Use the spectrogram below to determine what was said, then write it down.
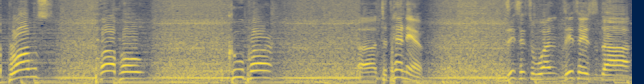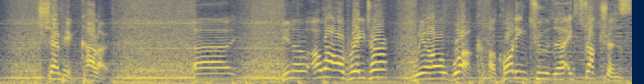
uh, bronze, purple, copper, uh, titanium. This is one. This is the champagne color. Uh, you know, our operator will work according to the instructions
